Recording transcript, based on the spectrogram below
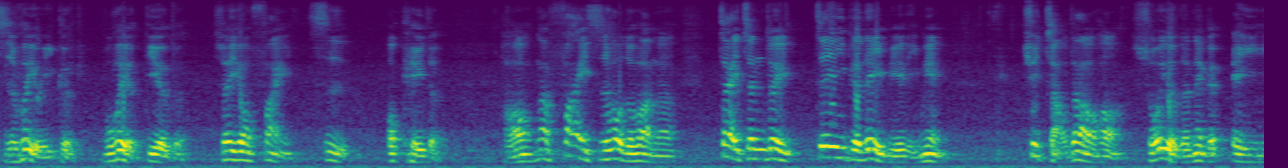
只会有一个，不会有第二个，所以用 find 是 OK 的。好，那 find 之后的话呢，再针对这一个类别里面去找到哈所有的那个 A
